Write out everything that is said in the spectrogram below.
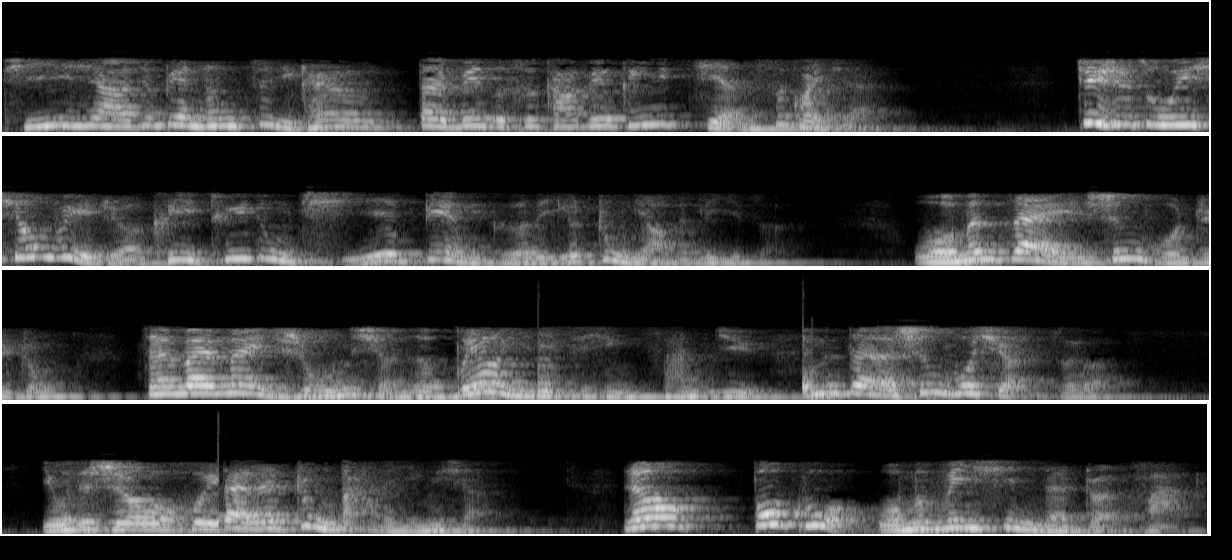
提议下，就变成自己开带杯子喝咖啡，给你减四块钱。这是作为消费者可以推动企业变革的一个重要的例子。我们在生活之中，在外卖的时候，我们选择不要一次性餐具。我们的生活选择有的时候会带来重大的影响。然后包括我们微信的转发。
